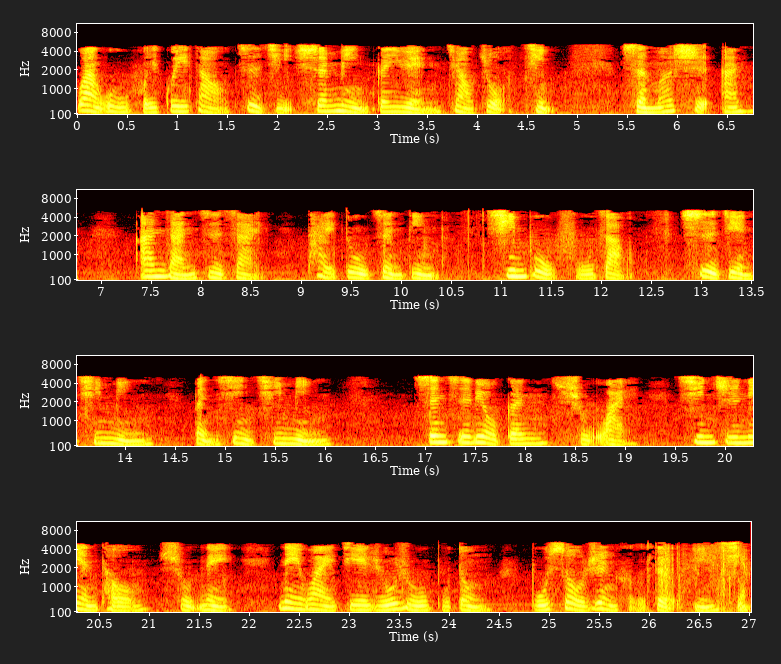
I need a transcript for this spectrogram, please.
万物回归到自己生命根源，叫做静。什么是安？安然自在，态度镇定，心不浮躁，事件清明，本性清明。身之六根属外，心之念头属内，内外皆如如不动，不受任何的影响。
